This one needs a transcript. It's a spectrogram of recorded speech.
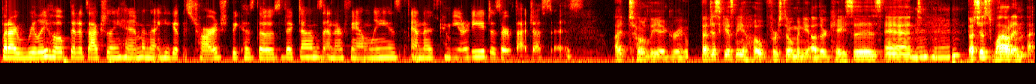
But I really hope that it's actually him and that he gets charged because those victims and their families and their community deserve that justice. I totally agree. That just gives me hope for so many other cases, and mm-hmm. that's just wild. And I,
